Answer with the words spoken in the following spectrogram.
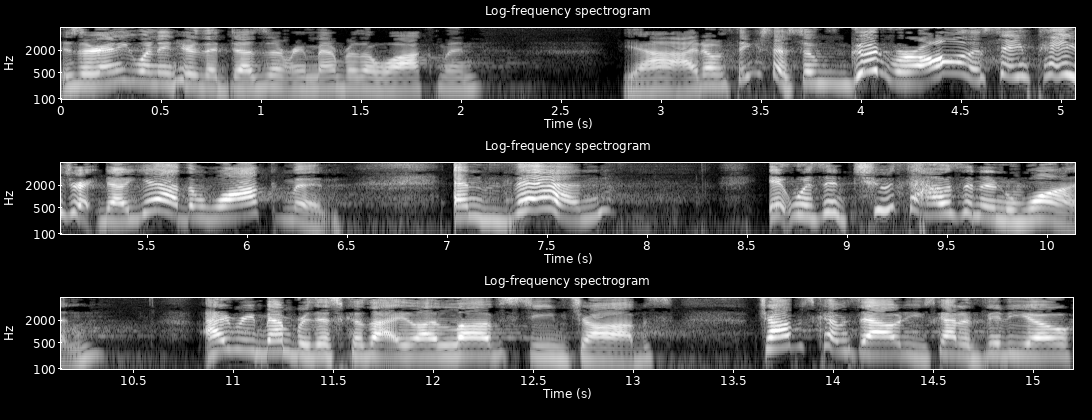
Is there anyone in here that doesn't remember the Walkman? Yeah, I don't think so. So good, we're all on the same page right now. Yeah, the Walkman. And then it was in 2001 I remember this because I, I love Steve Jobs. Jobs comes out, he's got a video,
